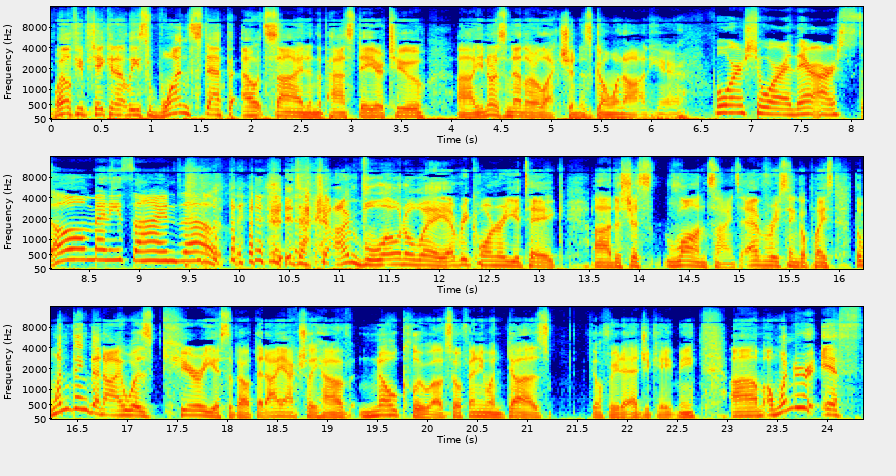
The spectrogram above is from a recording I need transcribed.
Well, if you've taken at least one step outside in the past day or two, uh, you notice another election is going on here. For sure. There are so many signs out. It's actually, I'm blown away. Every corner you take, uh, there's just lawn signs, every single place. The one thing that I was curious about that I actually have no clue of, so if anyone does, feel free to educate me. Um, I wonder if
